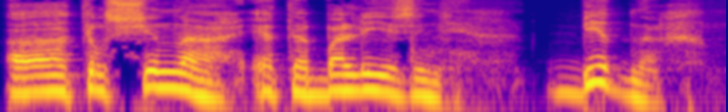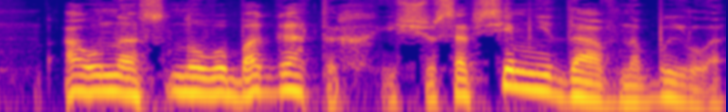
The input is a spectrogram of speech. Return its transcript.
а, толщина – это болезнь бедных, а у нас новобогатых еще совсем недавно было.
